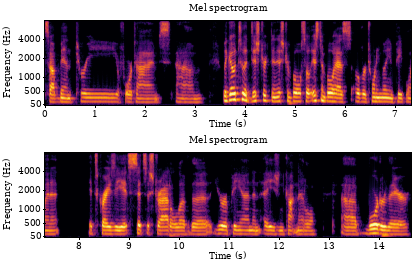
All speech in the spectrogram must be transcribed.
so I've been three or four times. Um, we go to a district in Istanbul. So Istanbul has over 20 million people in it. It's crazy. It sits astraddle of the European and Asian continental uh, border there,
